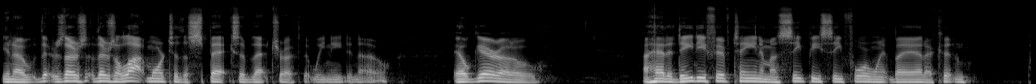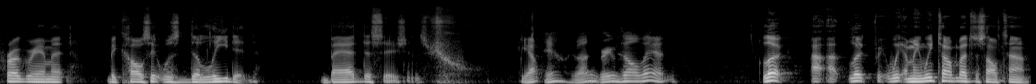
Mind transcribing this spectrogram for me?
you know there's there's there's a lot more to the specs of that truck that we need to know. Elguero, I had a DD15 and my CPC4 went bad. I couldn't program it because it was deleted. Bad decisions. Whew. Yep. Yeah, well, I agree with all that. Look, I, I, look. We, I mean, we talk about this all the time.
